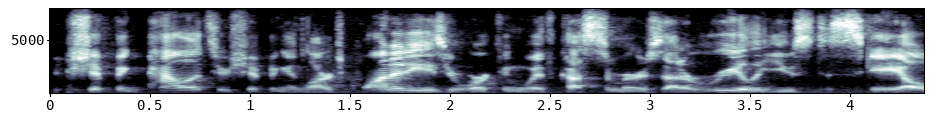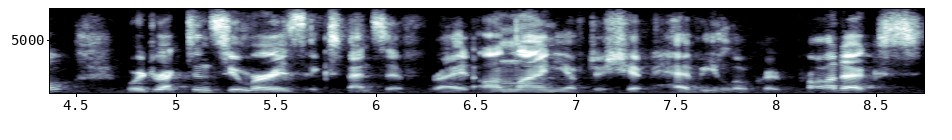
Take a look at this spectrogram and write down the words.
You're shipping pallets, you're shipping in large quantities, you're working with customers that are really used to scale, where direct consumer is expensive, right? Online, you have to ship heavy liquid products,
